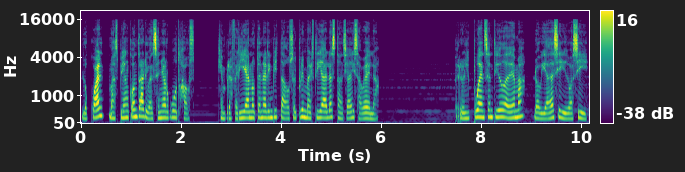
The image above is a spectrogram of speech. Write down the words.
lo cual más bien contrarió al señor Woodhouse, quien prefería no tener invitados el primer día de la estancia de Isabela. Pero el buen sentido de Emma lo había decidido así.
